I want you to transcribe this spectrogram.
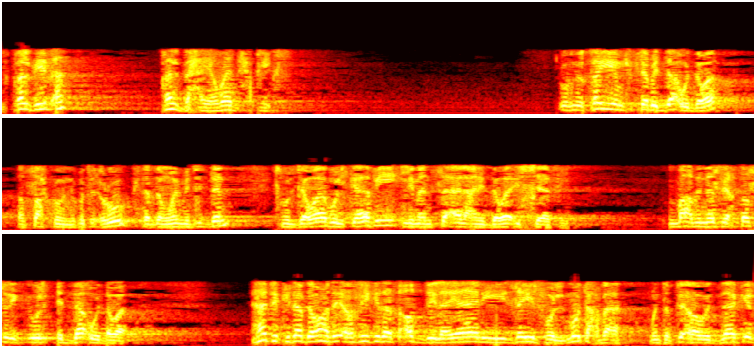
القلب يبقى قلب حيوان حقيقي. وابن القيم في كتاب الداء والدواء أنصحكم إنكم تقروه الكتاب ده مهم جدا اسمه الجواب الكافي لمن سأل عن الدواء الشافي. بعض الناس يختصر يقول الداء والدواء. هات الكتاب ده واقعد اقرا فيه كده تقضي ليالي زي الفل متع بقى وانت بتقرأ وتذاكر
